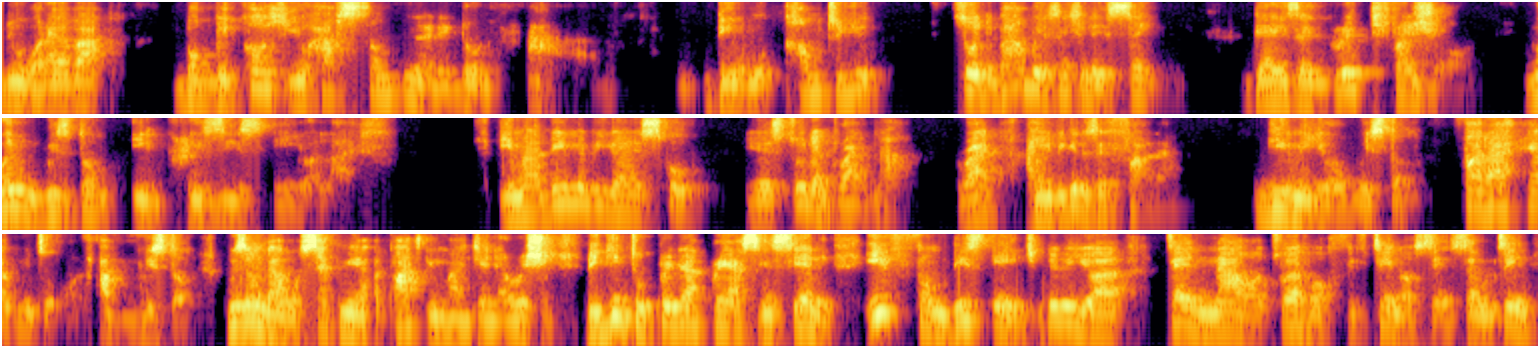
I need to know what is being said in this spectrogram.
do whatever, but because you have something that they don't have, they will come to you. So the Bible essentially is saying there is a great treasure when wisdom increases in your life. It might be maybe you're in school, you're a student right now, right? And you begin to say, Father, give me your wisdom. Father, help me to have wisdom, wisdom that will set me apart in my generation. Begin to pray that prayer sincerely. If from this age, maybe you are 10 now, or 12 or 15 or say 17,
